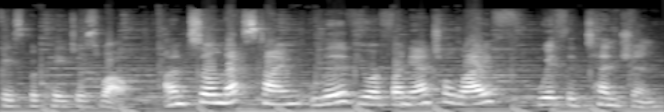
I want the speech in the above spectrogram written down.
Facebook page as well. Until next time, live your financial life with intention.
